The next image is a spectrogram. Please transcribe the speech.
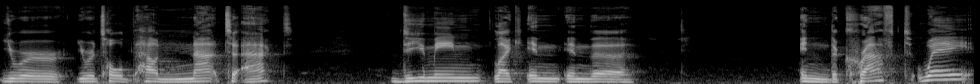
you were you were told how not to act. Do you mean like in in the in the craft way,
